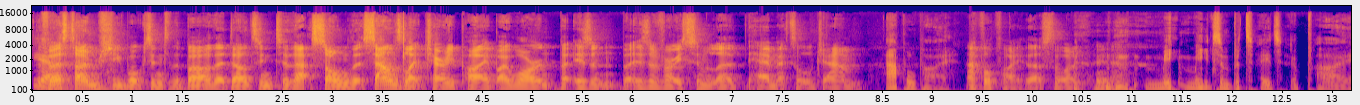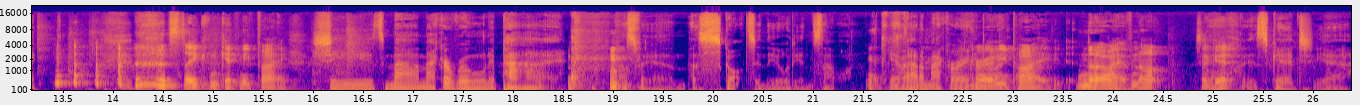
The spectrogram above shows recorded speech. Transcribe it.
The Yeah. first time she walked into the bar, they're dancing to that song that sounds like Cherry Pie by Warrant, but isn't, but is a very similar hair metal jam. Apple pie, Apple Pie, that's the one. Yeah. meat, meat and potato pie. Steak and kidney pie. She's my macaroni pie. That's for uh, the Scots in the audience. That one. You ever had a macaroni, Macaroni pie? pie. No, I have not. Is it oh, good? Oh, it's good. Yeah,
